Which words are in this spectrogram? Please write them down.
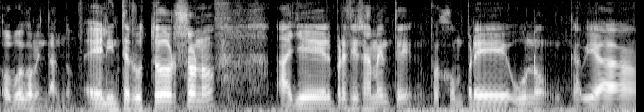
Os voy comentando. El interruptor Sonos Ayer precisamente pues compré uno que había,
